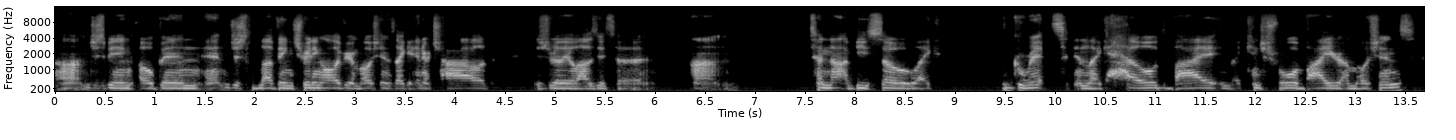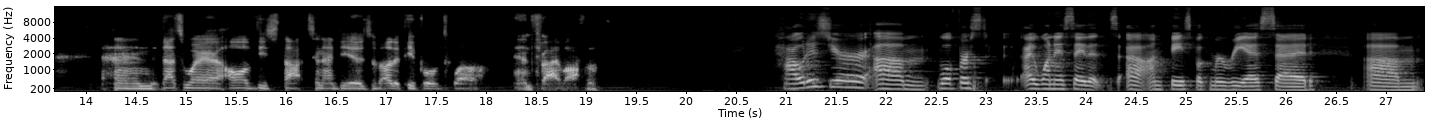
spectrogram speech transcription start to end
um, just being open and just loving treating all of your emotions like an inner child just really allows you to um, to not be so like gripped and like held by and like controlled by your emotions and that's where all of these thoughts and ideas of other people dwell and thrive off of. How does your, um, well, first, I want to say that uh, on Facebook, Maria said, Um,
